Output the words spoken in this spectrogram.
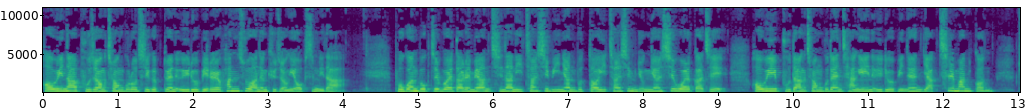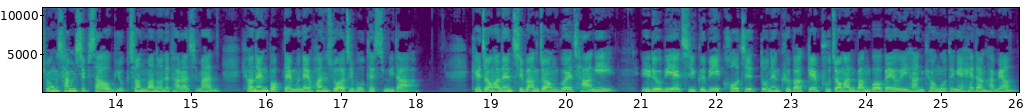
허위나 부정 청구로 지급된 의료비를 환수하는 규정이 없습니다. 보건복지부에 따르면 지난 2012년부터 2016년 10월까지 허위 부당 청구된 장애인 의료비는 약 7만 건, 총 34억 6천만 원에 달하지만 현행법 때문에 환수하지 못했습니다. 개정안은 지방정부의 장이 의료비의 지급이 거짓 또는 그 밖의 부정한 방법에 의한 경우 등에 해당하면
